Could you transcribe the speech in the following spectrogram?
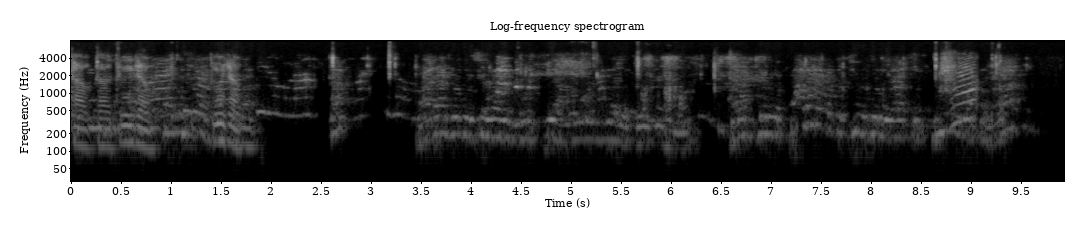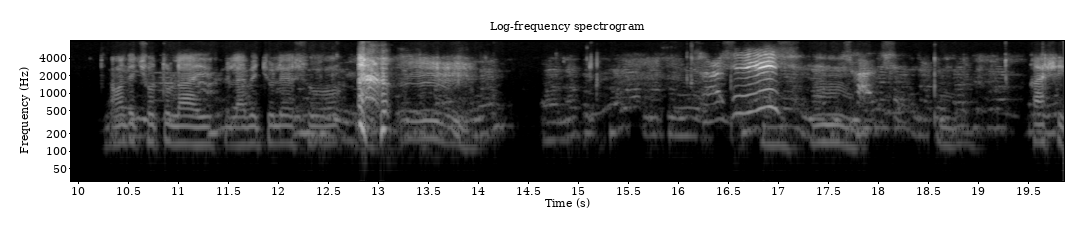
যাও যাও তুমি যাও তুমি যাও আমাদের ছোট্ট লাইভ লাইভে চলে এসো। কাশি।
